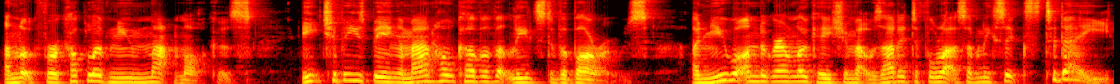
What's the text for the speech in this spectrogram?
and look for a couple of new map markers, each of these being a manhole cover that leads to the Burrows, a new underground location that was added to Fallout 76 today.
